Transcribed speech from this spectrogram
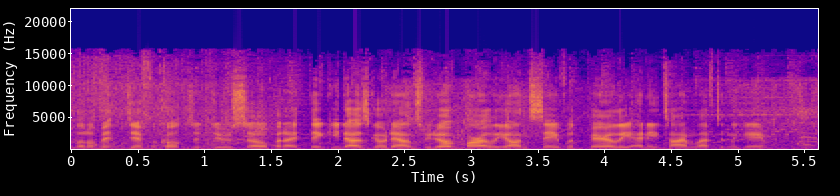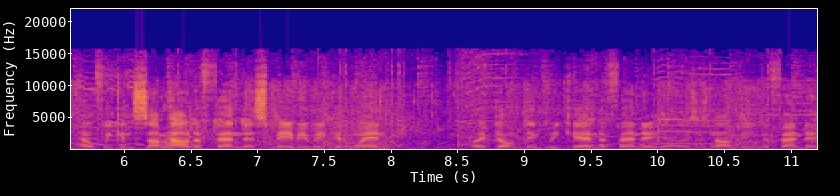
A little bit difficult to do so, but I think he does go down. So we do have Barley on safe with barely any time left in the game. Now, if we can somehow defend this, maybe we can win. But I don't think we can defend it. Yeah, this is not being defended.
